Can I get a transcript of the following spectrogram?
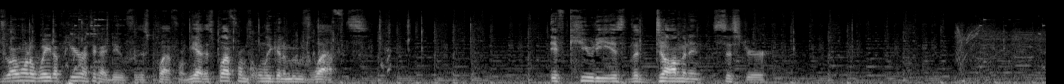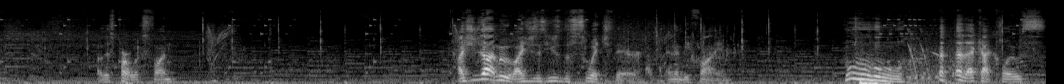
Do I want to wait up here? I think I do for this platform. Yeah, this platform's only going to move left. If Cutie is the dominant sister. Oh, this part looks fun. I should not move. I should just use the switch there, and then be fine. Ooh, that got close.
